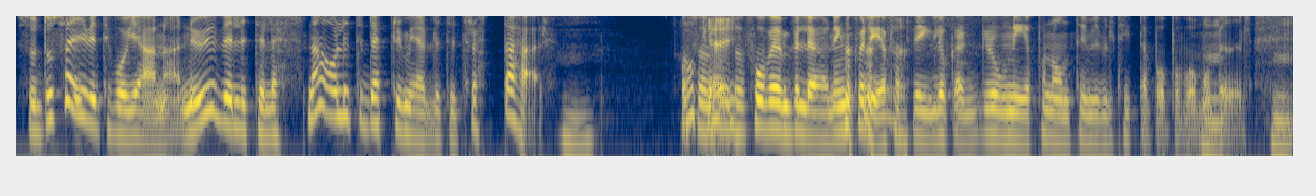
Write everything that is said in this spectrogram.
Så då säger vi till vår hjärna, nu är vi lite ledsna och lite deprimerade, lite trötta här. Mm. Och sen Okej. så får vi en belöning för det för att vi gro ner på någonting vi vill titta på på vår Mm, mobil. mm.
